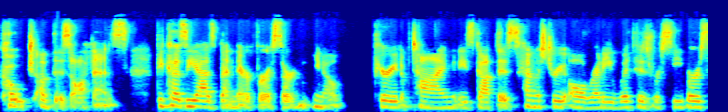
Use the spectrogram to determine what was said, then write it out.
coach of this offense because he has been there for a certain, you know, period of time and he's got this chemistry already with his receivers.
